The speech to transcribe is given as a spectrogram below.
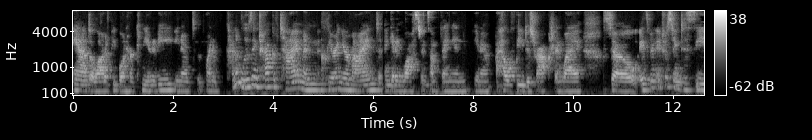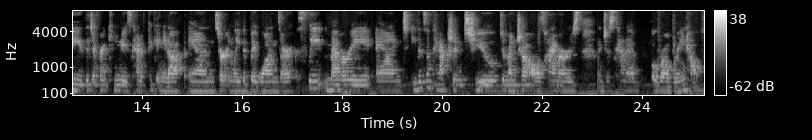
and a lot of people in her community, you know, to the point of kind of losing track of time and clearing your mind and getting lost in something in, you know, a healthy distraction way. So it's been interesting to see the different communities kind of picking it up. And certainly the big ones are sleep, memory, and even some connection to dementia, Alzheimer's, and just kind of overall brain health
